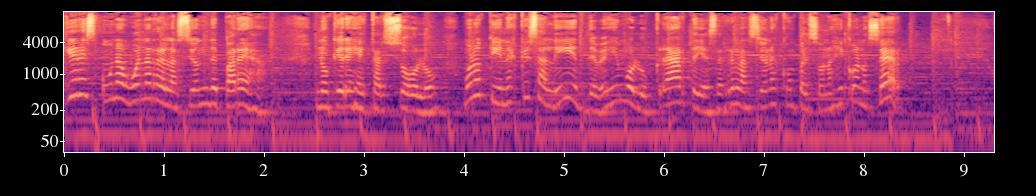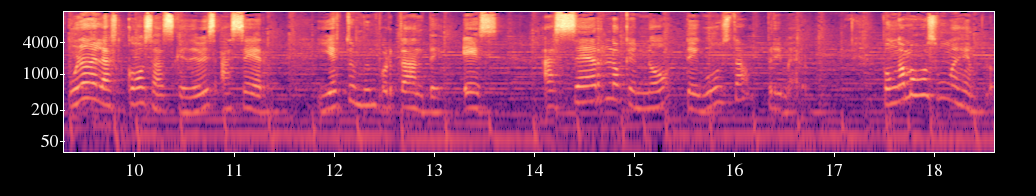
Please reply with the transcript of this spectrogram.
¿Quieres una buena relación de pareja? ¿No quieres estar solo? Bueno, tienes que salir, debes involucrarte y hacer relaciones con personas y conocer. Una de las cosas que debes hacer, y esto es muy importante, es hacer lo que no te gusta primero. Pongamos un ejemplo.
